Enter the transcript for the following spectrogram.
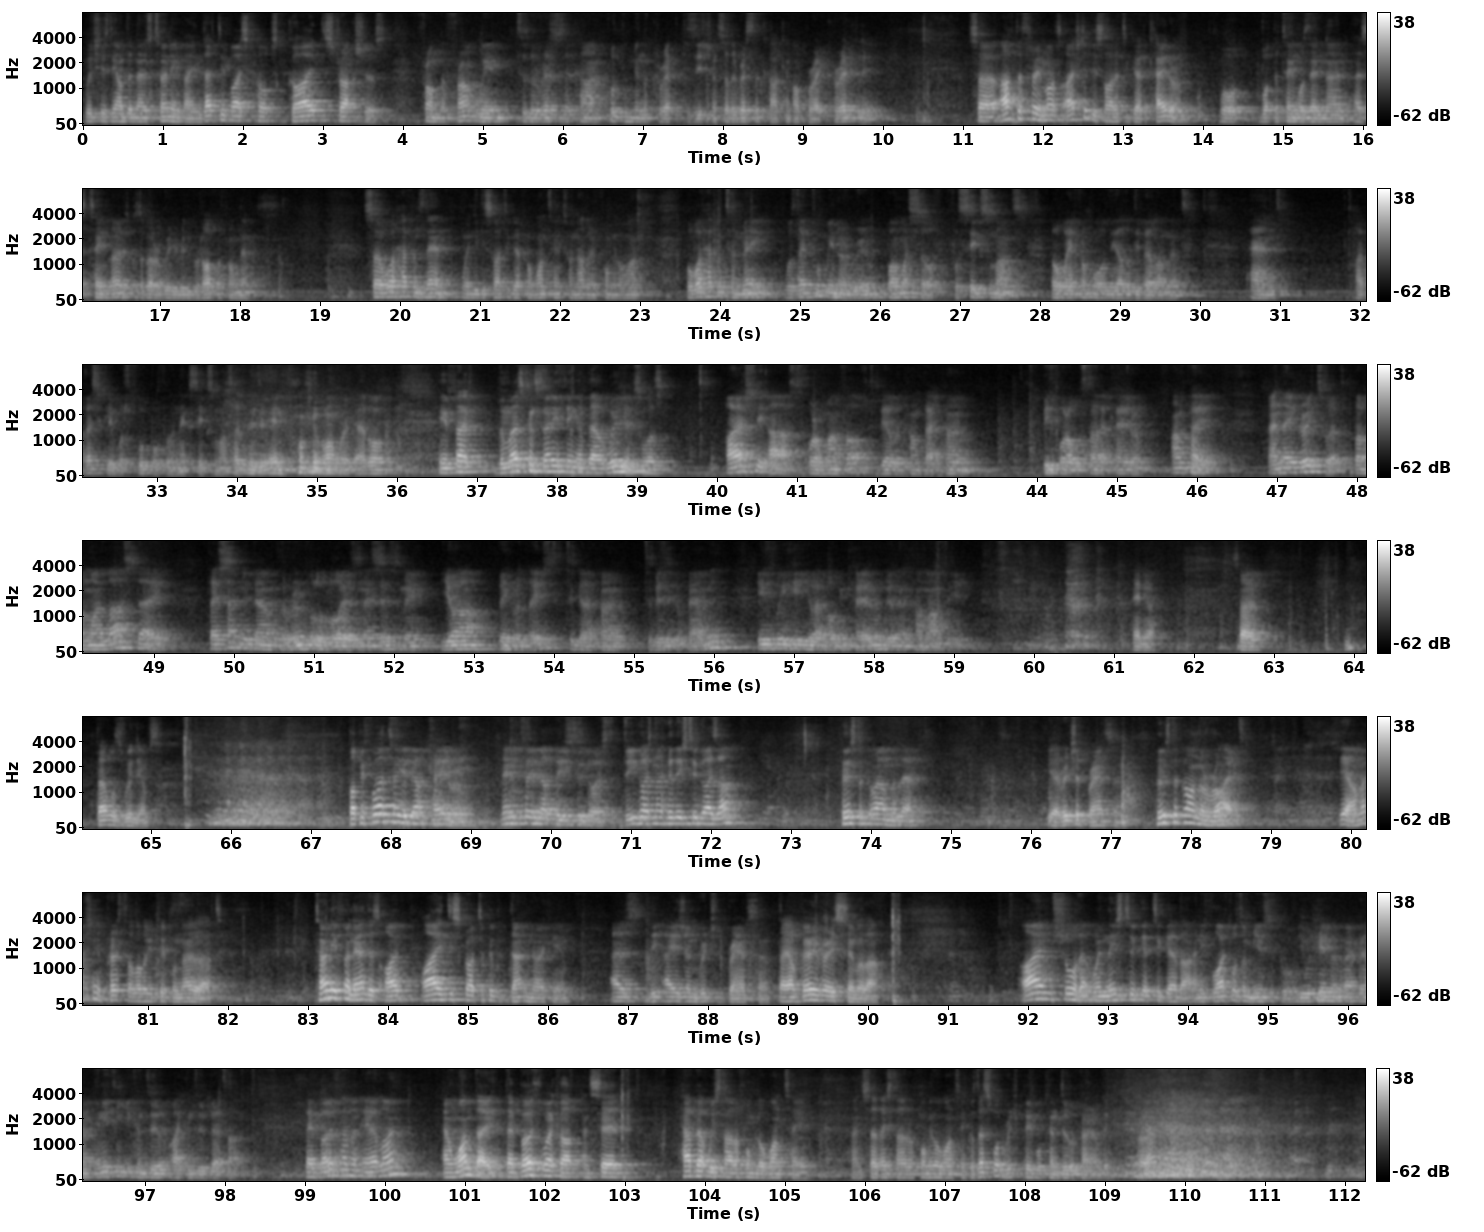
which is the undernose turning vane. That device helps guide the structures from the front wing to the rest of the car and put them in the correct position so the rest of the car can operate correctly. So after three months, I actually decided to go to Caterham, or what the team was then known as Team Lotus, because I got a really, really good offer from them. So what happens then when you decide to go from one team to another in Formula One? Well, what happened to me was they put me in a room by myself for six months away from all the other development. And I basically watched football for the next six months. I didn't do any Formula One work at all. In fact, the most concerning thing about Williams was I actually asked for a month off to be able to come back home before I would start at Caterham, unpaid. And they agreed to it. But on my last day, they sat me down with a room full of lawyers and they said to me, You are being released to go home to visit your family. If we hear you at Hawking Caterham, we're going to come after you. anyway, so that was Williams. but before I tell you about Caterham, let me tell you about these two guys. Do you guys know who these two guys are? Who's the guy on the left? Yeah, Richard Branson. Who's the guy on the right? Yeah, I'm actually impressed a lot of you people know that. Tony Fernandes, I, I describe to people who don't know him as the Asian Richard Branson. They are very, very similar. I'm sure that when these two get together, and if life was a musical, you would hear in the background, anything you can do, I can do better. They both have an airline, and one day they both woke up and said, How about we start a Formula One team? And so they started a Formula One team because that's what rich people can do, apparently. Right?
